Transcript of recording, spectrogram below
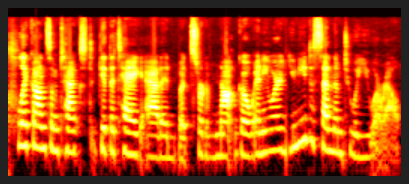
click on some text, get the tag added, but sort of not go anywhere, you need to send them to a URL.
